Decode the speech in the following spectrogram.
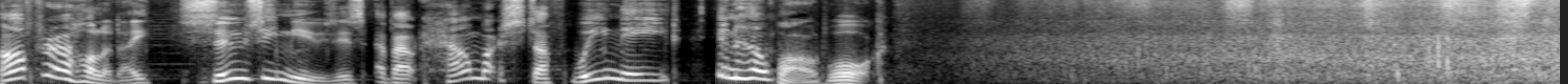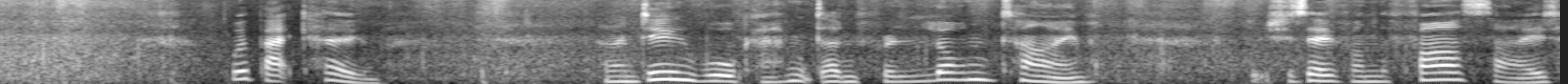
After a holiday, Suzie muses about how much stuff we need in her Wilde Walk. We're back home and I'm doing a walk I haven't done for a long time, which is over on the far side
